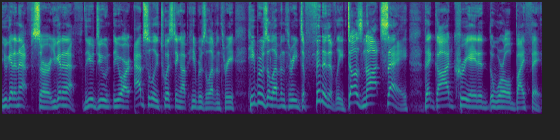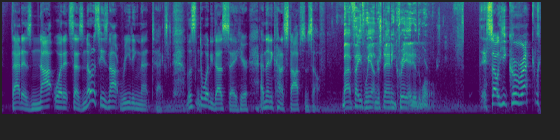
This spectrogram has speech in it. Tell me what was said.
You get an F, sir. You get an F. You do. You are absolutely twisting up Hebrews 11:3. Hebrews 11:3 definitively does not say that God created the world by faith. That is not what it says. Notice he's not reading that text. Listen to what he does say here, and then he kind of stops himself. By faith, we understand he created the world. So he correctly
